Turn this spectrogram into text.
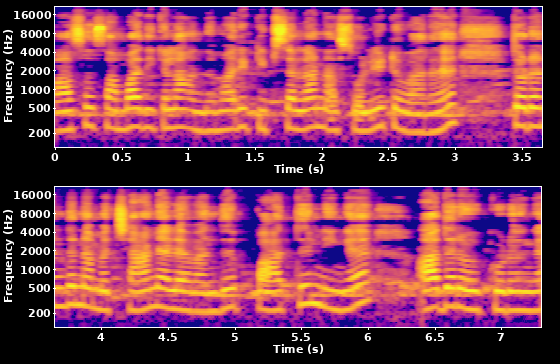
மாதம் சம்பாதிக்கலாம் அந்த மாதிரி டிப்ஸ் எல்லாம் நான் சொல்லிட்டு வரேன். தொடர்ந்து நம்ம சேனலை வந்து பார்த்து நீங்கள் ஆதரவு கொடுங்க.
